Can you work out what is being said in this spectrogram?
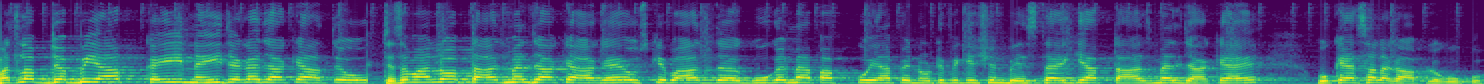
मतलब जब भी आप कई नई जगह जाके आते हो, जैसे मान लो आप ताजमहल जाके आ गए, उसके बाद गूगल मैप आपको यहाँ पे नोटिफिकेशन भेजता है कि आप ताजमहल जाके आए। वो कैसा लगा आप लोगों को?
